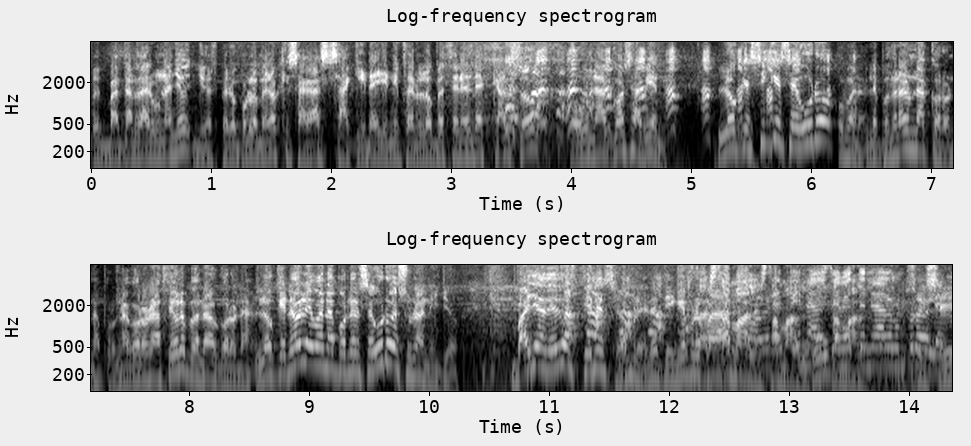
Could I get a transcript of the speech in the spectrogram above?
va a tardar un año, yo espero por lo menos que se haga Shakira y Jennifer López en el descanso o una cosa bien. Lo que sí que seguro, bueno, le pondrán una corona, por una coronación le pondrán una corona. Lo que no le van a poner seguro es un anillo. Vaya dedos tiene ese hombre, le tiene que Está, preparar. está mal, está mal, está mal. Sí, sí.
